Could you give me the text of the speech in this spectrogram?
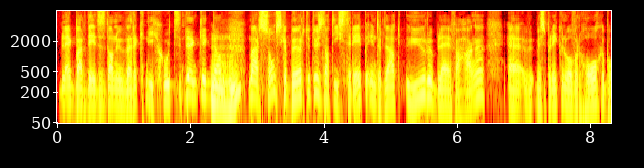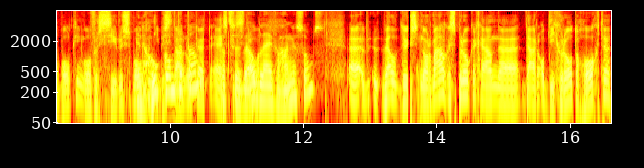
Blijkbaar deden ze dan hun werk niet goed, denk ik dan. Mhm. Mm -hmm. Maar soms gebeurt het dus dat die strepen inderdaad uren blijven hangen. Uh, we spreken over hoge bewolking, over cirruswolken. En hoe die bestaan komt het dan uit dat ze wel blijven hangen soms? Uh, wel, dus normaal gesproken gaan uh, daar op die grote hoogte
